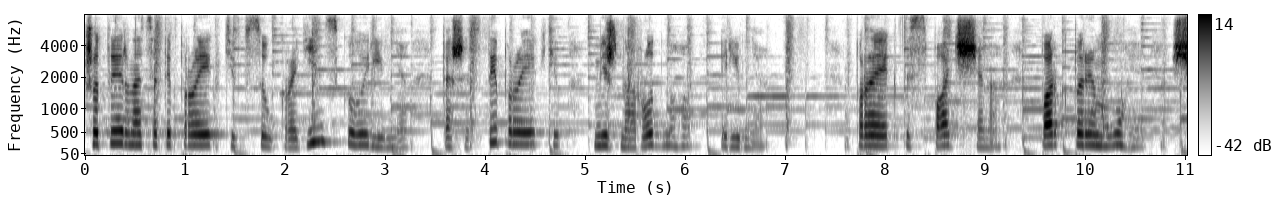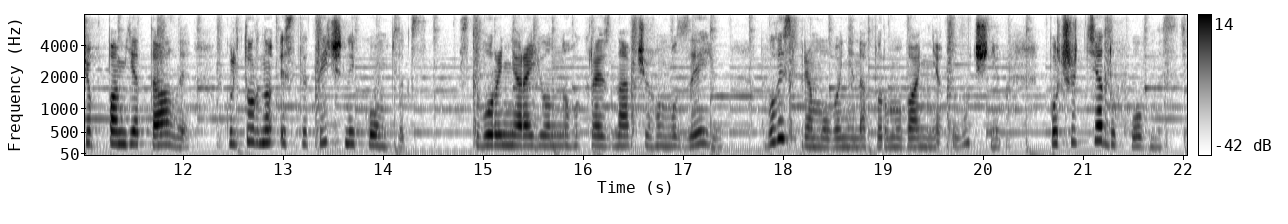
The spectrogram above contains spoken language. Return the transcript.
14 проєктів всеукраїнського рівня та 6 проєктів міжнародного рівня. Проекти Спадщина, Парк перемоги, щоб пам'ятали, культурно-естетичний комплекс, створення районного краєзнавчого музею були спрямовані на формування учнів почуття духовності,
